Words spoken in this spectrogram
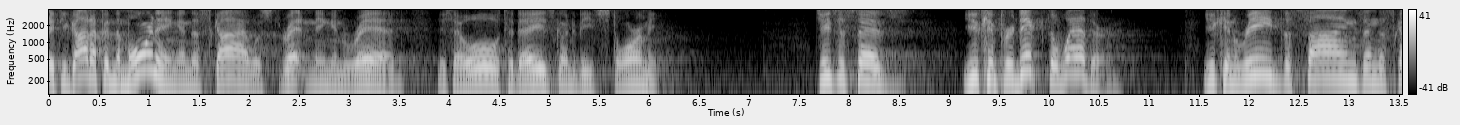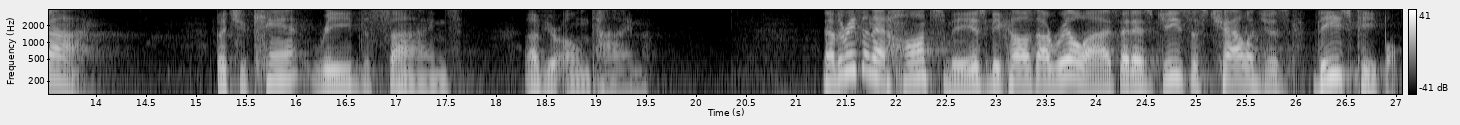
if you got up in the morning and the sky was threatening and red, you say, oh, today's going to be stormy. Jesus says, you can predict the weather, you can read the signs in the sky, but you can't read the signs of your own time. Now, the reason that haunts me is because I realize that as Jesus challenges these people,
